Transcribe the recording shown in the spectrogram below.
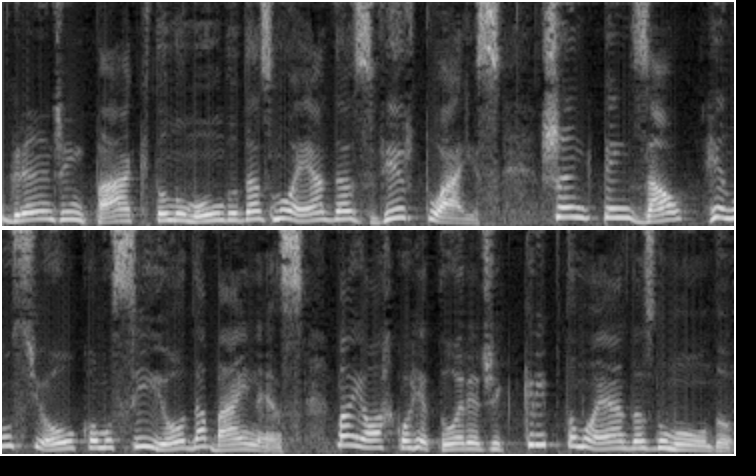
um grande impacto no mundo das moedas virtuais. Changpeng Zhao renunciou como CEO da Binance, maior corretora de criptomoedas do mundo.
